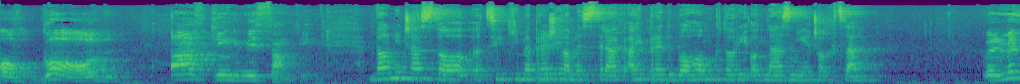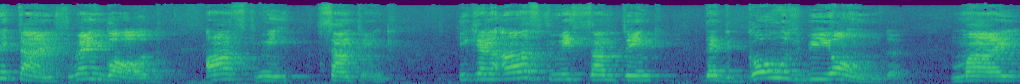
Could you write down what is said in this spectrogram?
of God asking me something. Veľmi často cítime, prežívame strach aj pred Bohom, ktorý od nás niečo chce. Well, many times when God asks me something, He can ask me something that goes beyond my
